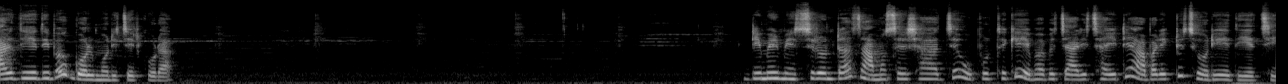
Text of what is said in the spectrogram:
আর দিয়ে দিব গোলমরিচের গুঁড়া। ডিমের মিশ্রণটা চামচের সাহায্যে উপর থেকে এভাবে চারি সাইডে আবার একটু ছড়িয়ে দিয়েছি।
